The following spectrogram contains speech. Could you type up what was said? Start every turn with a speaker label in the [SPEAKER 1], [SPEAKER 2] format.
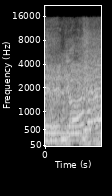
[SPEAKER 1] in your head.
